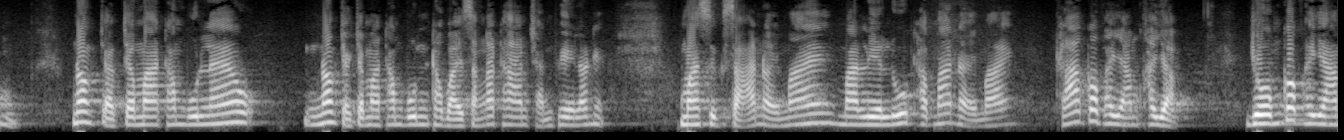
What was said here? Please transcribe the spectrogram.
ม นอกจากจะมาทำบุญแล้ว นอกจากจะมาทำบุญถวายสังฆทานฉันเพลแล้วเนี่ย มาศึกษาหน่อยไหมมาเรียนรู้ธรรมะหน่อยไหมพระก็พยายามขยับ โยมก็พยายาม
